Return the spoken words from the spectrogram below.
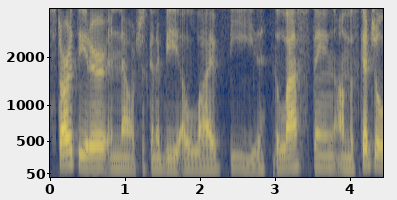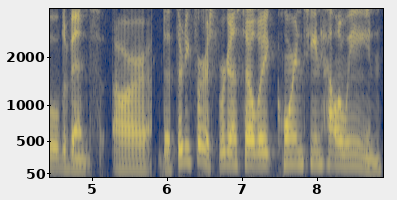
Star Theater, and now it's just going to be a live feed. The last thing on the scheduled events are the 31st, we're going to celebrate Quarantine Halloween.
